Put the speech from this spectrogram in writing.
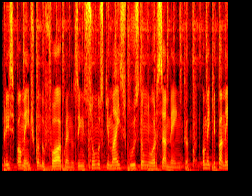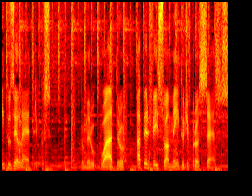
principalmente quando o foco é nos insumos que mais custam no orçamento, como equipamentos elétricos. Número 4. Aperfeiçoamento de processos.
